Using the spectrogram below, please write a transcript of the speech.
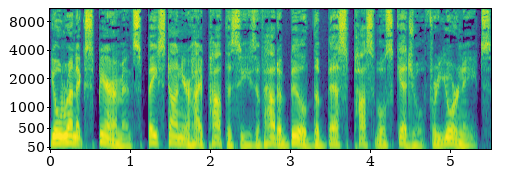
you'll run experiments based on your hypotheses of how to build the best possible schedule for your needs.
